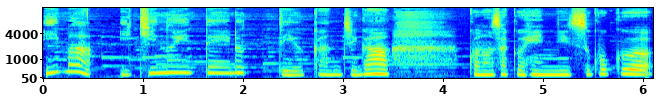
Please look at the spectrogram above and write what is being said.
今生き抜いているっていう感じがこの作品にすごく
